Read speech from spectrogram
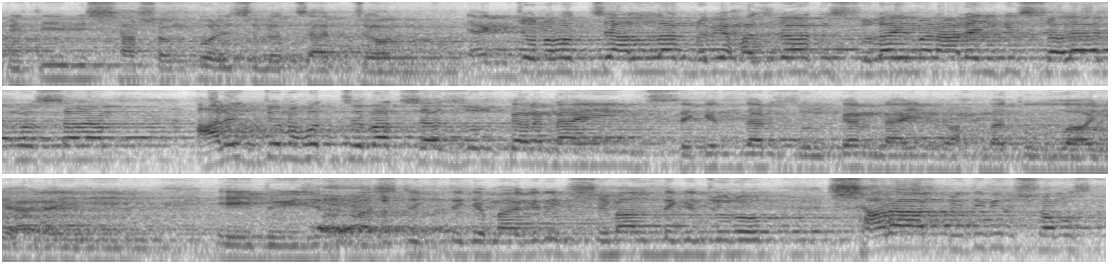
পৃথিবীর শাসন করেছিল চারজন। একজন হচ্ছে আল্লাহ নবী হজরত সুলাইমান আলাইহি সালাম আরেকজন হচ্ছে বাদশাহ জুলকার নাইন সেকেন্দার জুলকার নাইন রহমাতুল্লাহ আলাইহি। এই দুইজন মাস্টিক থেকে মাগরিব সীমাল থেকে জুরব সারা পৃথিবীর সমস্ত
